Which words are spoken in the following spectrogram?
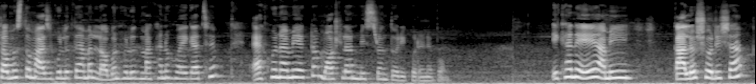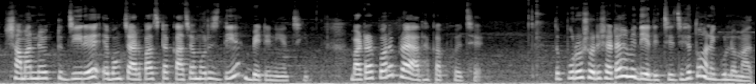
সমস্ত মাছগুলোতে আমার লবণ হলুদ মাখানো হয়ে গেছে। এখন আমি একটা মশলার মিশ্রণ তৈরি করে নেব। এখানে আমি কালো সরিষা, সামান্য একটু জিরে এবং চার পাঁচটা কাঁচামরিচ দিয়ে বেটে নিয়েছি। বাটার পরে প্রায় আধা কাপ হয়েছে। তো পুরো সরিষাটাই আমি দিয়ে দিচ্ছি, যেহেতু অনেকগুলো মাছ।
